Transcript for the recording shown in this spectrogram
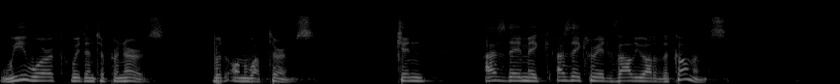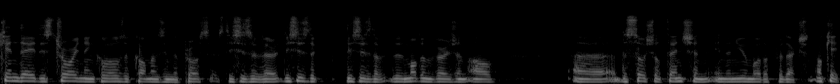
we work with entrepreneurs, but on what terms? Can, as they make, as they create value out of the commons, can they destroy and enclose the commons in the process? This is a very, this is the, this is the, the modern version of uh, the social tension in the new mode of production. Okay,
